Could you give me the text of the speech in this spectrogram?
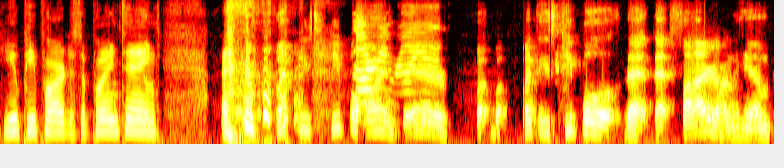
You people are disappointing. but these people Sorry, aren't Ryan. there. But, but but these people that that fire on him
